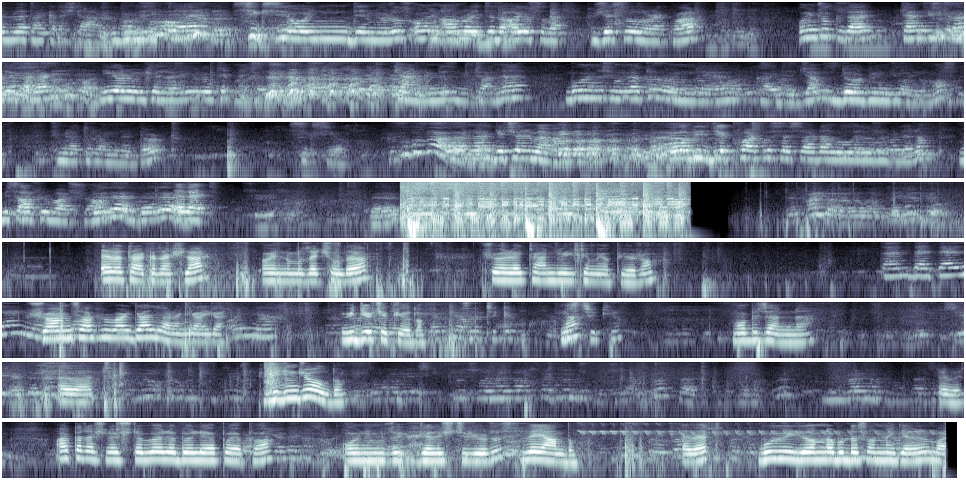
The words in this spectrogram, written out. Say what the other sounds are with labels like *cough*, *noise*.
Evet arkadaşlar, bugün birlikte Sixi oyununu deniyoruz. Oyun Android'de de iOS'ta da ücretsiz olarak var. Oyun çok güzel. Kendi ülkemizi yaparak diğer ülkeleri yok etmeye çalışıyoruz. *laughs* Kendimiz bir tane. Bu oyunu simülatör oyunu diye kaydedeceğim. Dördüncü oyunumuz. Simülatör oyunları dört. Sixio. Oyuna geçelim hemen. Olabilecek farklı seslerden dolayı özür dilerim. Misafir var şu an. Beren, Beren. Evet. Beren. Evet arkadaşlar. Oyunumuz açıldı. Şöyle kendi ülkemi yapıyorum. Şu an misafir var. Gel Yaren gel gel. Video çekiyordum. Sen çek. Ne? Nasıl çekiyor? Mobizenle. Evet. Birinci oldum. Evet. Arkadaşlar işte böyle böyle yapa yapa oyunumuzu geliştiriyoruz ve yandım. Evet. Bu videonun da burada sonuna gelelim. Bye.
